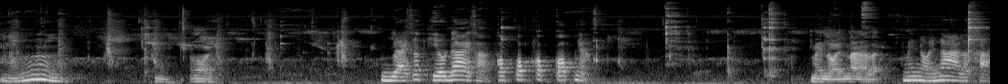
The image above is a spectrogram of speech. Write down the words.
อืมอืมอร่อย คุณยายก็เคี้ยวได้ค่ะก๊อบก๊อบก๊อบก๊อบเนี่ย ไม่น้อยหน้าละไม่น้อยหน้าแล้วค่ะ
